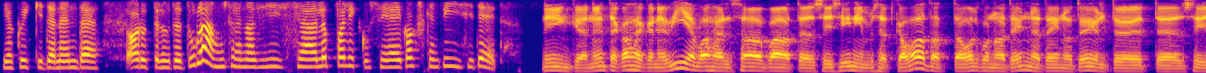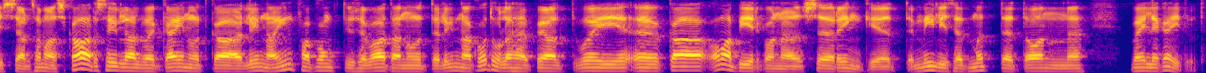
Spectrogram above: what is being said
ja kõikide nende arutelude tulemusena siis lõppvalikusse jäi kakskümmend viis ideed ning nende kahekümne viie vahel saavad siis inimesed ka vaadata, olgu nad enne teinud eeltööd siis sealsamas Kaarsillal või käinud ka linna infopunktis ja vaadanud linna kodulehe pealt või äh, ka oma piirkonnas ringi, et millised mõtted on välja käidud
